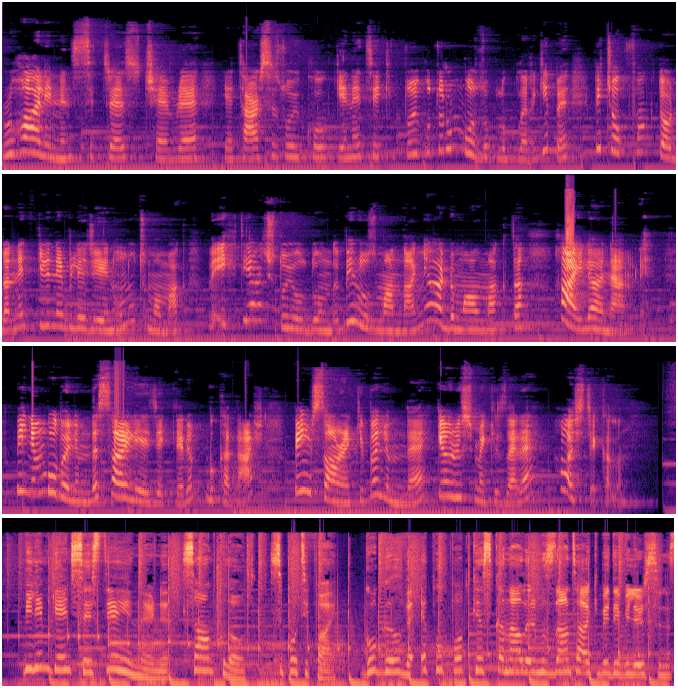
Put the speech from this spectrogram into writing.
ruh halinin stres, çevre, yetersiz uyku, genetik, duygu durum bozuklukları gibi birçok faktörden etkilenebileceğini unutmamak ve ihtiyaç duyulduğunda bir uzmandan yardım almak da hayli önemli. Bölümde söyleyeceklerim bu kadar. Bir sonraki bölümde görüşmek üzere, hoşçakalın. Bilim Genç Sesli yayınlarını SoundCloud, Spotify, Google ve Apple Podcast kanallarımızdan takip edebilirsiniz.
